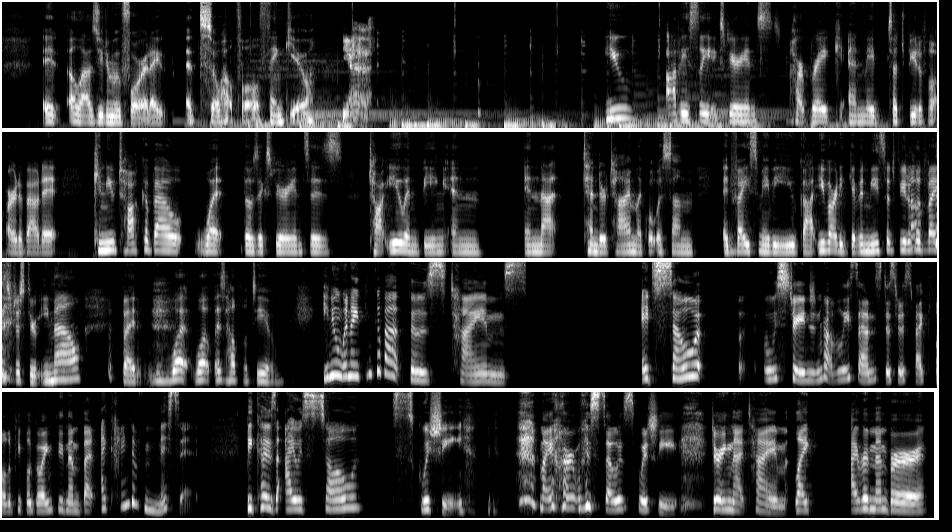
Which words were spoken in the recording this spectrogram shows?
it allows you to move forward. I it's so helpful. Thank you. Yes. You obviously experienced heartbreak and made such beautiful art about it. Can you talk about what those experiences taught you and being in in that tender time? Like what was some advice maybe you got? You've already given me such beautiful oh. advice just through email, but what what was helpful to you? You know, when I think about those times, it's so uh, strange and probably sounds disrespectful to people going through them, but I kind of miss it because I was so squishy. My heart was so squishy during that time. Like, I remember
